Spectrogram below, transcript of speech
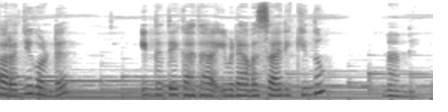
പറഞ്ഞുകൊണ്ട് ഇന്നത്തെ കഥ ഇവിടെ അവസാനിക്കുന്നു. നന്ദി.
